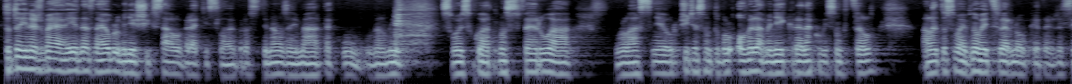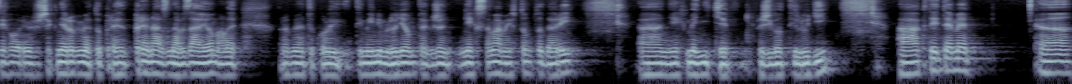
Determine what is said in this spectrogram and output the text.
Toto je ináč moja jedna z najobľúbenejších sál v Bratislave. Proste naozaj má takú veľmi svojskú atmosféru a vlastne určite som to bol oveľa menej krát, ako by som chcel, ale to som aj v Novej Cvernovke, takže si hovorím, že však nerobíme to pre, pre nás navzájom, ale robíme to kvôli tým iným ľuďom, takže nech sa vám aj v tomto darí a nech meníte životy ľudí. A k tej téme, uh,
